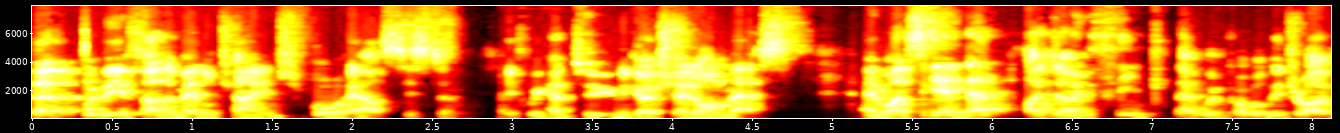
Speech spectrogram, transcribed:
That would be a fundamental change for our system if we had to negotiate en masse. And once again, that I don't think that would probably drive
